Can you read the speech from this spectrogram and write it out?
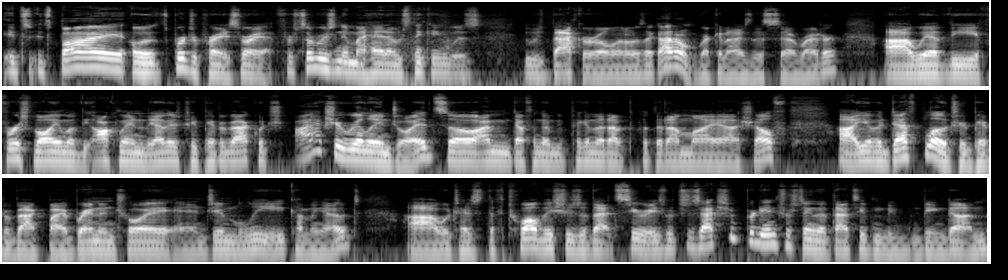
It's it's by. Oh, it's Birds of Prey. Sorry, for some reason in my head I was thinking it was it was Batgirl, and I was like, I don't recognize this uh, writer. Uh, we have the first volume of the Aquaman and the Others trade paperback, which I actually really enjoyed, so I'm definitely going to be picking that up to put that on my uh, shelf. Uh, you have a Death Blow trade paperback by Brandon Choi and Jim Lee coming out uh, which has the 12 issues of that series, which is actually pretty interesting that that's even be, being done.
